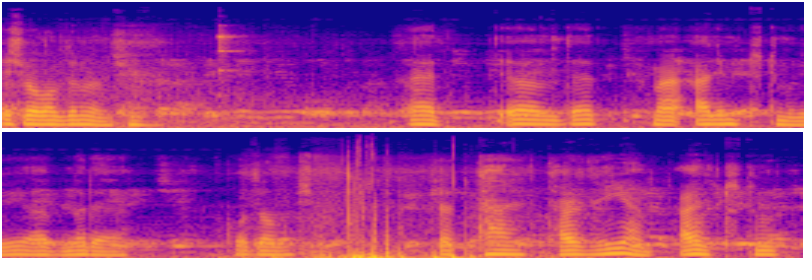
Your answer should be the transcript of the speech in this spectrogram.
Heç vaxt öldürməmişəm. Hə, öldü. Mən əlim tutmur ya, buna da qocamışım. Ya tər, tərliyəm, əl tutmur.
